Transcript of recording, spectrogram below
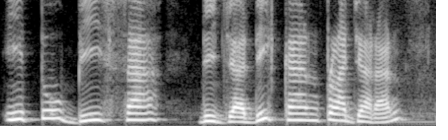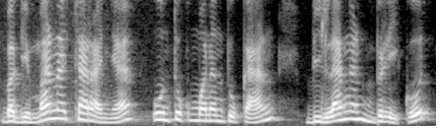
itu bisa dijadikan pelajaran bagaimana caranya untuk menentukan bilangan berikut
